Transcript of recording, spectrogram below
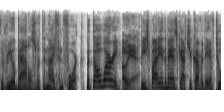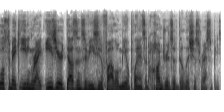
the real battle's with the knife and fork. But don't worry. Oh, yeah. Beachbody On Demand's got you covered. They have tools to make eating right easier, dozens of easy to follow meal plans, and hundreds of delicious recipes.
